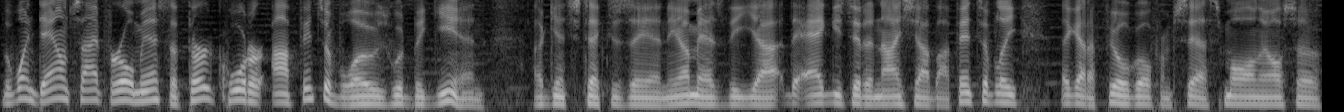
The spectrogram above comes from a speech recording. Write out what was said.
The one downside for Ole Miss, the third quarter offensive woes would begin against Texas A&M as the uh, the Aggies did a nice job offensively. They got a field goal from Seth Small, and they also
